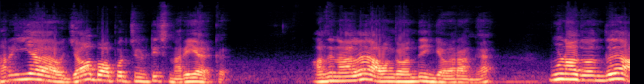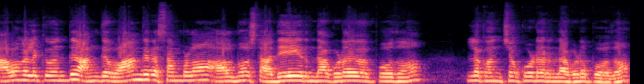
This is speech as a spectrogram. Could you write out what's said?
நிறையா ஜாப் ஆப்பர்ச்சுனிட்டிஸ் நிறையா இருக்குது அதனால அவங்க வந்து இங்கே வராங்க. மூணாவது வந்து அவங்களுக்கு வந்து அங்கே வாங்குகிற சம்பளம் ஆல்மோஸ்ட் அதே இருந்தால் கூட போதும். இல்லை கொஞ்சம் கூட இருந்தால் கூட போதும்.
